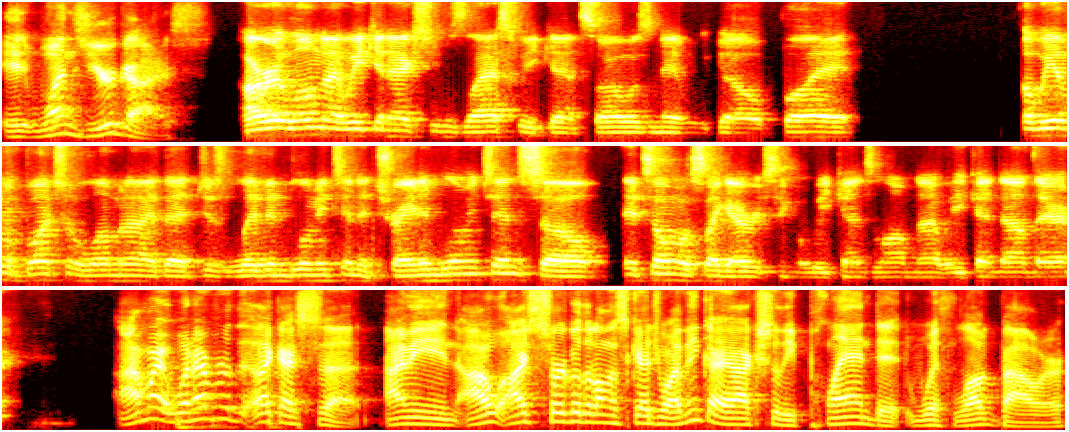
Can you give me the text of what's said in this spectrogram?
It when's your guys? Our alumni weekend actually was last weekend, so I wasn't able to go. But uh, we have a bunch of alumni that just live in Bloomington and train in Bloomington, so it's almost like every single weekend's alumni weekend down there. I might, whenever, like I said, I mean, I, I circled it on the schedule. I think I actually planned it with Lugbauer.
